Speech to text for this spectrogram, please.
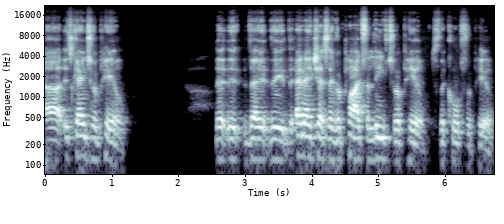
uh, is going to appeal. The, the, the, the, the NHS, they've applied for leave to appeal to the Court of Appeal.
